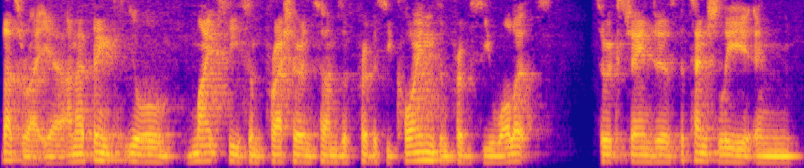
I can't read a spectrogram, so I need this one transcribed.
That's right, yeah, and I think you might see some pressure in terms of privacy coins and privacy wallets to exchanges, potentially in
